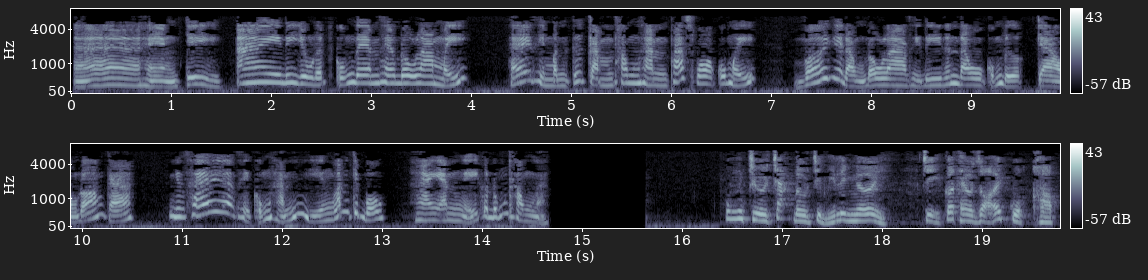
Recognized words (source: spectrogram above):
À, hèn chi, ai đi du lịch cũng đem theo đô la Mỹ. Thế thì mình cứ cầm thông hành passport của Mỹ. Với cái đồng đô la thì đi đến đâu cũng được, chào đón cả. Như thế thì cũng hãnh diện lắm chứ bộ. Hai anh nghĩ có đúng không nè? Cũng chưa chắc đâu chị Mỹ Linh ơi. Chị có theo dõi cuộc họp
